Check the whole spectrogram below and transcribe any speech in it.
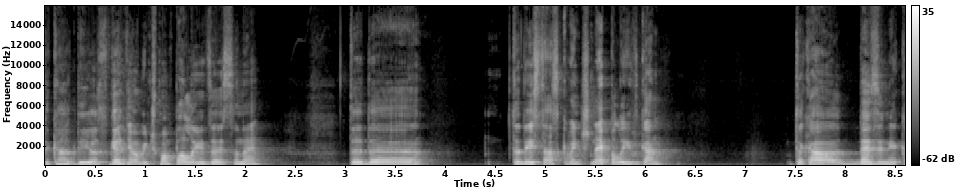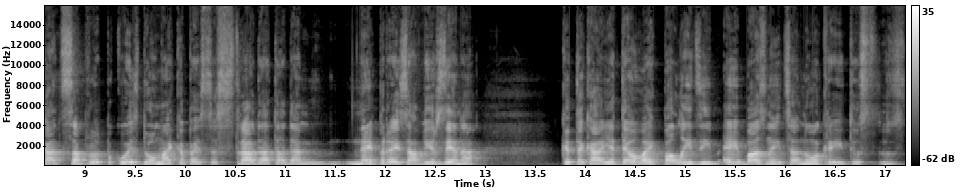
Tā kā Dievs, gan jau viņš man palīdzēs, un ne? Tad, eh, tad izstāsta, ka viņš nepalīdz gan. Tā kā nezinu, ja kāds saprot, pa ko es domāju, kāpēc tas strādā tādā nepareizā virzienā. Ka, kā, ja tev vajag palīdzību, ej baznīcā, nokrīt uz, uz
